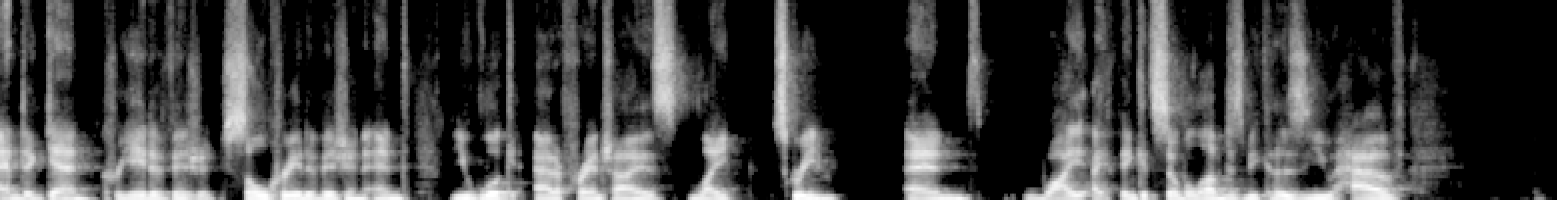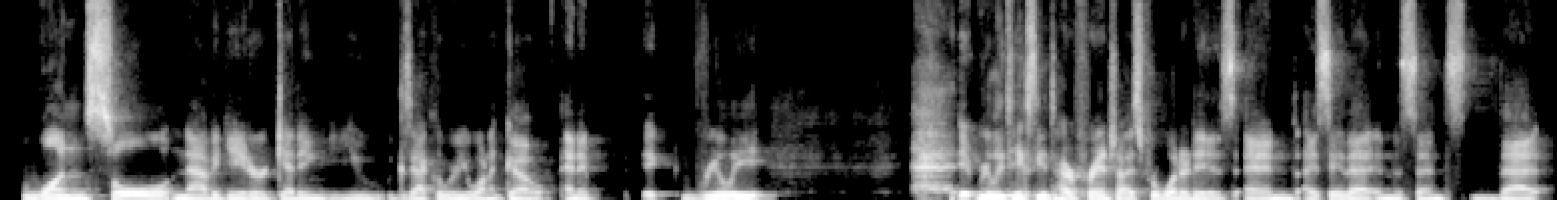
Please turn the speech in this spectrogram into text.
And again, creative vision, sole creative vision. And you look at a franchise like Scream and why I think it's so beloved is because you have one sole navigator getting you exactly where you want to go. And it it really it really takes the entire franchise for what it is. And I say that in the sense that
